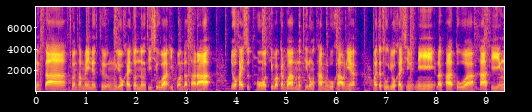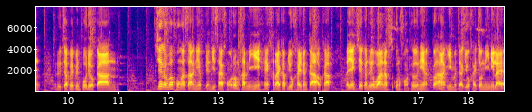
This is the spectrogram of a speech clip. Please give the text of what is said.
หนึ่งตา ชวนทำให้นึกถึงโยไคตนหนึ่งที่ชื่อว่าอิปอนดัทาระโยไคสุดโหดที่ว่ากันว่ามนุษย์ที่หลงทางบนภูเขาเนี่ยมันจะถูกโยไคชนิดนี้ลักพาตัวฆ่าทิ้ง หรือจะไปเป็นพวกเดียวกัน เชื่อกันว่าคงอาสาเนี่ยเปลี่ยนดีไซน์ของร่มคันนี้ให้คล้ายกับโยไคดังกล่าวครับและยังเชื่อกันด้วยว่านามสกุลของเธอเนี่ยก็อ้างอิงมาจากโยไคตนนี้นี่แหละ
